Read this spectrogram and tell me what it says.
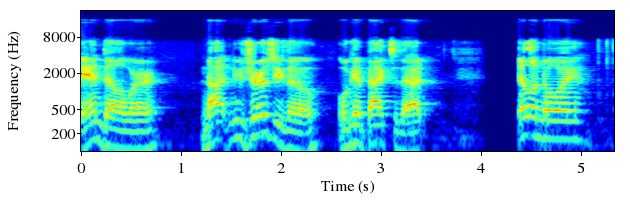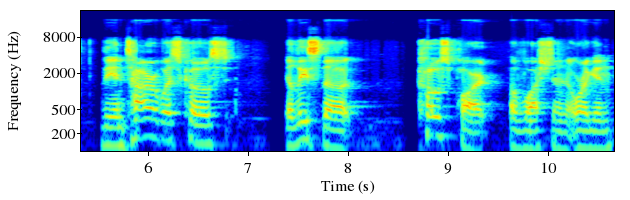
and Delaware. Not New Jersey, though. We'll get back to that. Illinois, the entire West Coast, at least the coast part of Washington and Oregon,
